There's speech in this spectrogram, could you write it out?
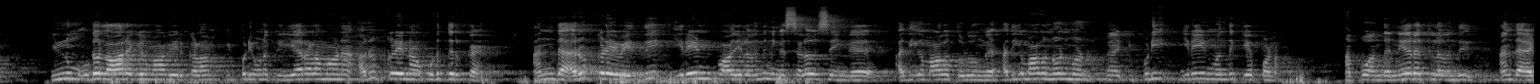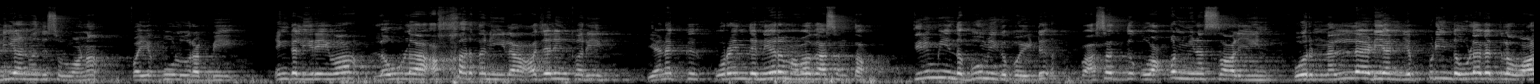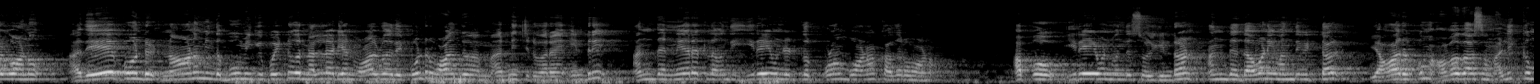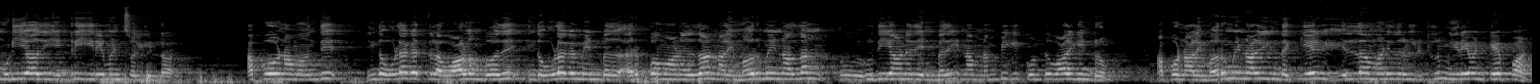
இன்னும் உடல் ஆரோக்கியமாக இருக்கலாம். இப்படி உனக்கு ஏராளமான அருட்களை நான் கொடுத்துருக்கேன். அந்த அருட்களை வைத்து இறைவன் பாதையில் வந்து நீங்கள் செலவு செய்யுங்க அதிகமாக தொழுவுங்க அதிகமாக நோன்பு இப்படி இறைவன் வந்து கேட்பானா அப்போது அந்த நேரத்தில் வந்து அந்த அடியான் வந்து சொல்வானா பயக்கூலு ரப்பி எங்கள் இறைவா லௌலா அஹர் தனியிலா அஜலின் கரீம். எனக்கு குறைந்த நேரம் அவகாசம் தான் திரும்பி இந்த பூமிக்கு போயிட்டு அசத்து அக்கன் மினசாலியின் ஒரு நல்ல அடியான் எப்படி இந்த உலகத்தில் வாழ்வானோ அதே போன்று நானும் இந்த பூமிக்கு போயிட்டு ஒரு நல்ல அடியான் வாழ்வதை போன்று வாழ்ந்து மரணிச்சிட்டு வரேன் என்று அந்த நேரத்தில் வந்து இறைவன் இடத்துல புலம்புவானா கதறுவானா? அப்போ இறைவன் வந்து சொல்கின்றான் அந்த தவணை வந்துவிட்டால் யாருக்கும் அவகாசம் அளிக்க முடியாது என்று இறைவன் சொல்கின்றான். அப்போது நாம் வந்து இந்த உலகத்தில் வாழும்போது இந்த உலகம் என்பது அற்பமானது தான் நாளை மறுமை நாள் தான் உறுதியானது என்பதை நாம் நம்பிக்கை கொண்டு வாழ்கின்றோம். அப்போது நாளை மறுமை நாளில் இந்த கேள்வி எல்லா மனிதர்களிடத்திலும் இறைவன் கேட்பான்.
